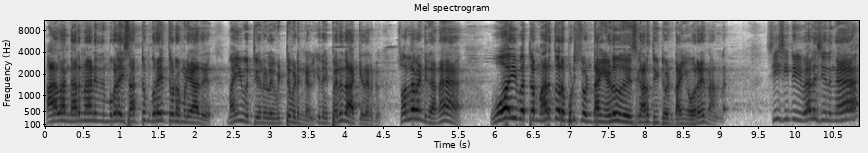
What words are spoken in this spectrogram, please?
அதெல்லாம் கருணாநிதி முகலை சற்றும் குறைத்து விட முடியாது. மை ஊற்றியவர்களை விட்டு விடுங்கள். இதை பெரிதாக்கியதற்கு. சொல்ல வேண்டியதானே? ஓய்வு பெற்ற மருத்துவரை பிடிச்சி வந்துட்டாங்க. எழுபது வயசு தூக்கிட்டு வந்துட்டாங்க. ஒரே நாள்ல. சிசிடிவி வேலை செய்யுதுங்க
